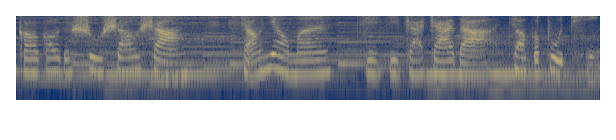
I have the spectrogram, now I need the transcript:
高高的树梢上，小鸟们叽叽喳喳地叫个不停。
